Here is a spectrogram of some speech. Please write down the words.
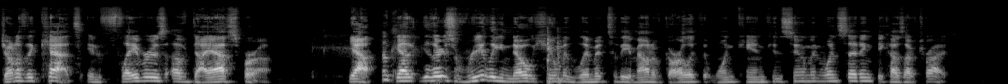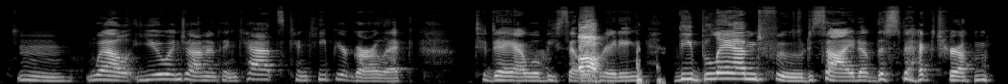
Jonathan Katz in Flavors of Diaspora. Yeah. Okay. Yeah, there's really no human limit to the amount of garlic that one can consume in one setting because I've tried. Mm, well, you and Jonathan Katz can keep your garlic. Today I will be ah! celebrating ah! the bland food side of the spectrum.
